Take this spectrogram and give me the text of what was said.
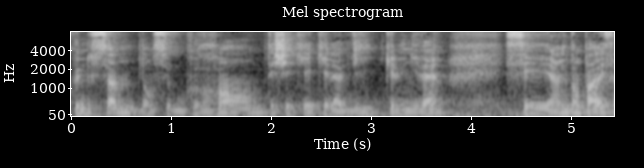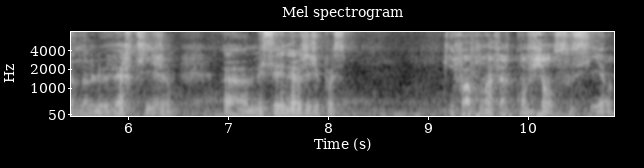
que nous sommes dans ce grand échiquier qu'est la vie, qu'est l'univers. C'est rien que d'en parler, ça me donne le vertige, mais c'est l'énergie du poisson. Il faut apprendre à faire confiance aussi. Hein.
